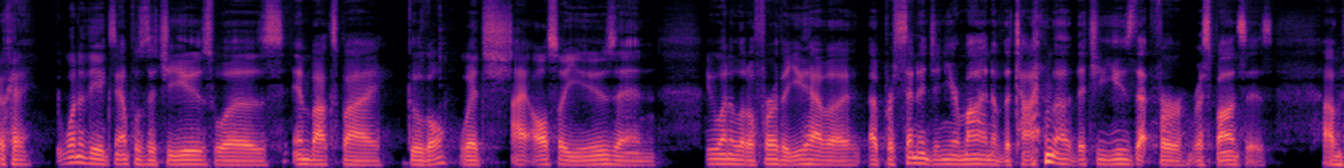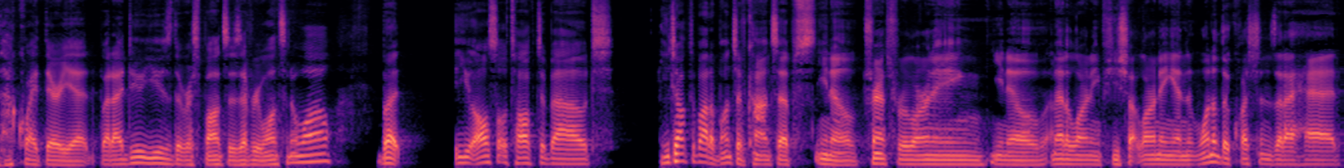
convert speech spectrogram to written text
Okay. One of the examples that you used was Inbox by Google, which I also use. And you went a little further. You have a, a percentage in your mind of the time uh, that you use that for responses. I'm not quite there yet, but I do use the responses every once in a while. But you also talked about you talked about a bunch of concepts, you know, transfer learning, you know, meta learning, few shot learning. And one of the questions that I had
